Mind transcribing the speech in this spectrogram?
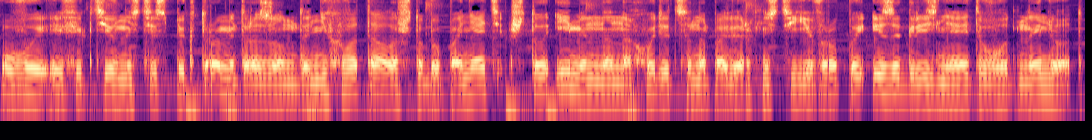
Увы, эффективности спектрометра зонда не хватало, чтобы понять, что именно находится на поверхности Европы и загрязняет водный лед.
